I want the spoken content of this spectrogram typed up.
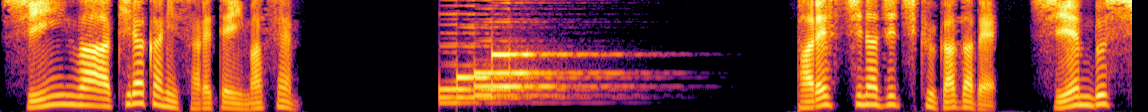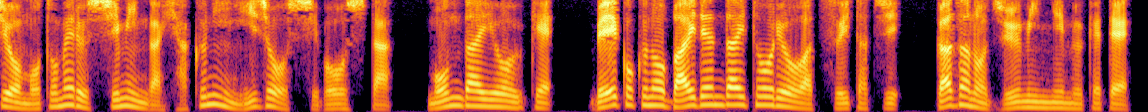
死因は明らかにされていません。パレスチナ自治区ガザで支援物資を求める市民が100人以上死亡した問題を受け、米国のバイデン大統領は1日、ガザの住民に向けて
